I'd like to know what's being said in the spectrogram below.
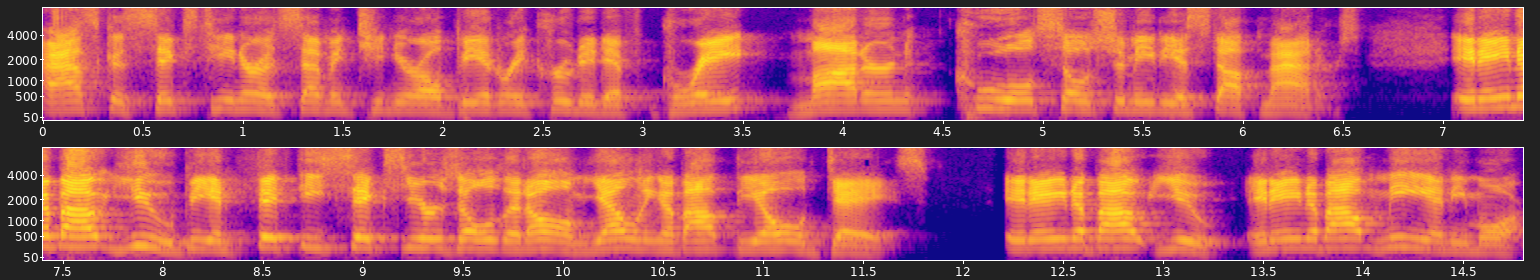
Ask a 16 or a 17 year old being recruited if great, modern, cool social media stuff matters. It ain't about you being 56 years old at home yelling about the old days. It ain't about you. It ain't about me anymore.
